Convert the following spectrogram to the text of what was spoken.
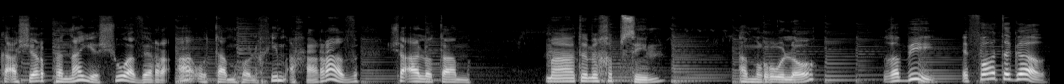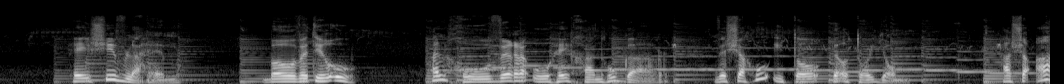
כאשר פנה ישוע וראה אותם הולכים אחריו, שאל אותם, מה אתם מחפשים? אמרו לו, רבי, איפה אתה גר? השיב להם, בואו ותראו. הלכו וראו היכן הוא גר, ושהו איתו באותו יום. השעה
